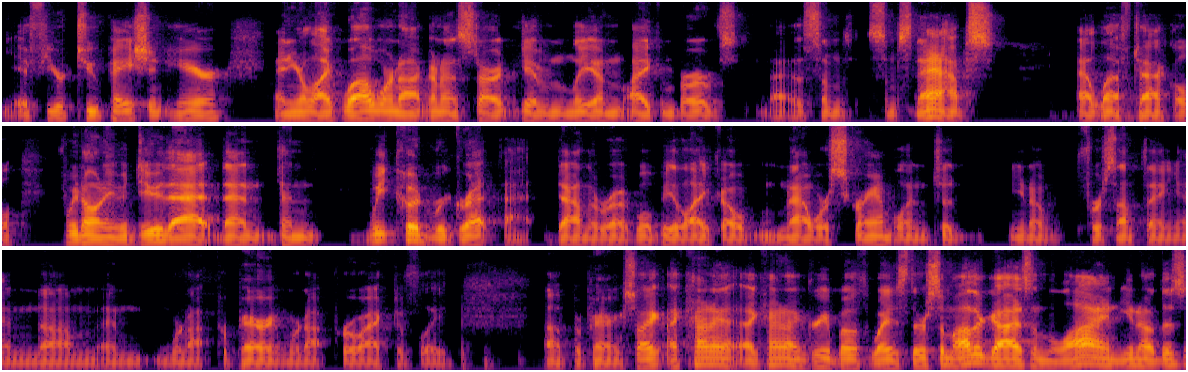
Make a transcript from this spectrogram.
if you're too patient here and you're like, well, we're not going to start giving Liam Eichenberg uh, some some snaps at left tackle. If we don't even do that, then then we could regret that down the road. We'll be like, oh, now we're scrambling to you know for something and um and we're not preparing, we're not proactively uh, preparing. So I kind of I kind of agree both ways. There's some other guys on the line. You know, this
